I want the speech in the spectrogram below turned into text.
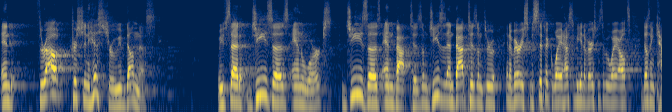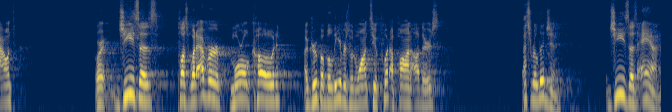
And throughout Christian history, we've done this. We've said Jesus and works, Jesus and baptism. Jesus and baptism through in a very specific way. It has to be in a very specific way, or else it doesn't count. Or Jesus plus whatever moral code a group of believers would want to put upon others. That's religion. Jesus and.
